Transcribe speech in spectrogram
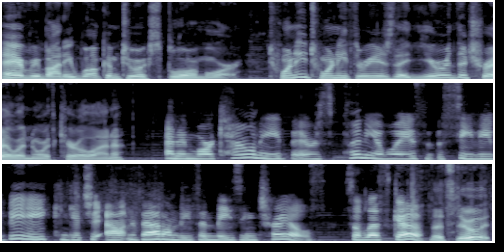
Hey everybody, welcome to Explore Moore. 2023 is the year of the trail in North Carolina. And in Moore County, there's plenty of ways that the CVB can get you out and about on these amazing trails. So let's go. Let's do it.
